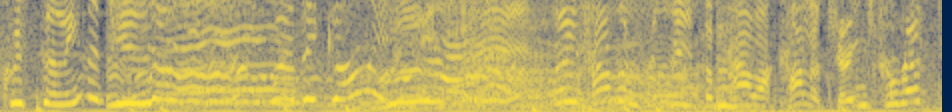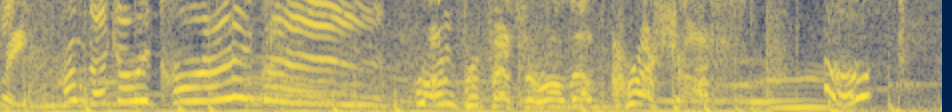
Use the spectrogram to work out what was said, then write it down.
Crystallina juice. Where are they going? They haven't received the power color change correctly, and they're going crazy! Run, Professor, or they'll crush us! Oops.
